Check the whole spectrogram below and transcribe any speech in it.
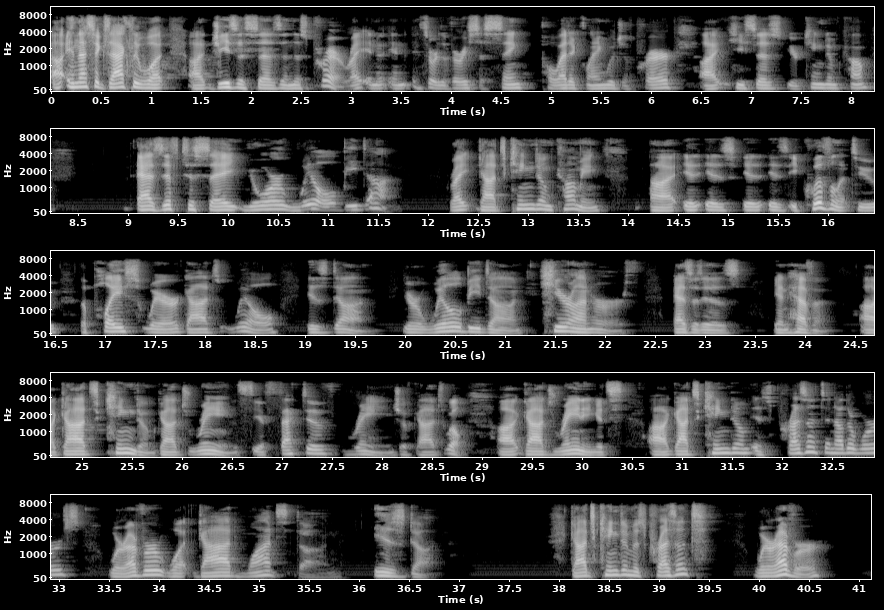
Uh, and that's exactly what uh, Jesus says in this prayer, right? In, in, sort of the very succinct, poetic language of prayer, uh, he says, Your kingdom come, as if to say, Your will be done, right? God's kingdom coming uh, is, is, is equivalent to the place where God's will is done. Your will be done here on earth as it is in heaven. Uh, God's kingdom, God's reign, it's the effective range of God's will. Uh, God's reigning, it's uh, God's kingdom is present, in other words, wherever what God wants done is done. God's kingdom is present wherever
